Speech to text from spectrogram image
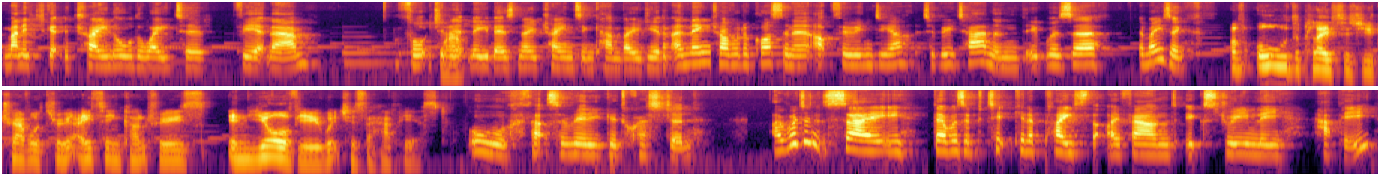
managed to get the train all the way to Vietnam Fortunately, wow. there's no trains in Cambodia, and then travelled across and up through India to Bhutan, and it was uh, amazing. Of all the places you travelled through, 18 countries, in your view, which is the happiest? Oh, that's a really good question. I wouldn't say there was a particular place that I found extremely happy,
